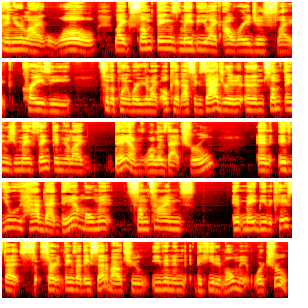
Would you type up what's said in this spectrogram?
And you're like, "Whoa." Like some things may be like outrageous, like crazy to the point where you're like, "Okay, that's exaggerated." And then some things you may think and you're like, "Damn, well is that true?" And if you have that damn moment, sometimes it may be the case that certain things that they said about you, even in the heated moment, were true.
